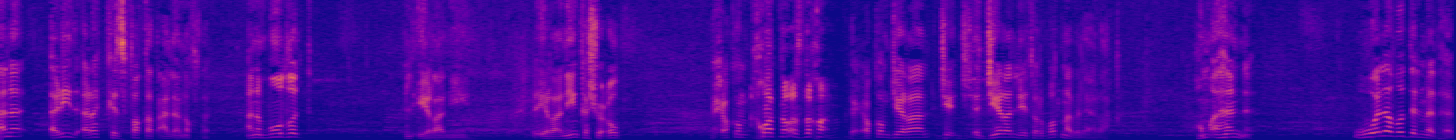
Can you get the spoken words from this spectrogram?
أنا أريد أركز فقط على نقطة. أنا مو ضد الإيرانيين. الإيرانيين كشعوب بحكم أخواتنا وأصدقائنا. بحكم جيران جي- جي- الجيرة اللي تربطنا بالعراق. هم أهلنا ولا ضد المذهب.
